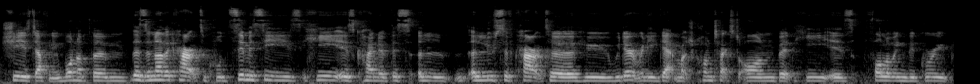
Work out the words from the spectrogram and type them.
she is definitely one of them. There's another character called Tzimisces. He is kind of this el elusive character who we don't really get much context on, but he is following the group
